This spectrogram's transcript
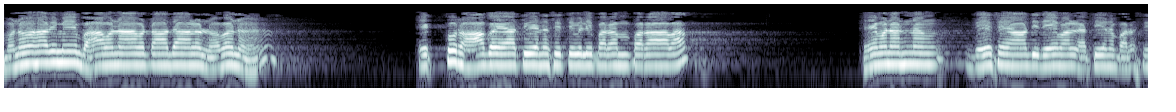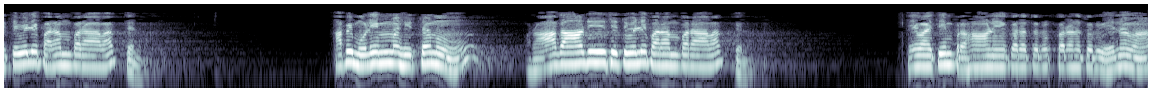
මොනවා හරි මේ භාවනාවට අදාළ නොවන එක්ක රාගය ඇති වෙන සිතිවිලි පරම්පරාවක් එහෙම නැත්නම් දේශය ආදී දේවල් ඇති වෙන සිතිවිලි පරම්පරාවක් වෙනවා. අපි මුලින්ම හිතමු රාග ආදී සිතිවිලි පරම්පරාවක් වෙනවා. ඒවා ඉතින් ප්‍රහාණය කරනතුරු එනවා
